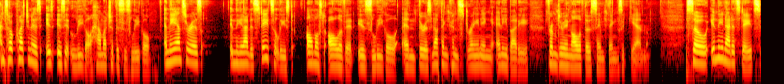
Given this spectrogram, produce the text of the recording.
And so a question is, is, is it legal? How much of this is legal? And the answer is, in the United States at least, almost all of it is legal and there is nothing constraining anybody from doing all of those same things again. So in the United States,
